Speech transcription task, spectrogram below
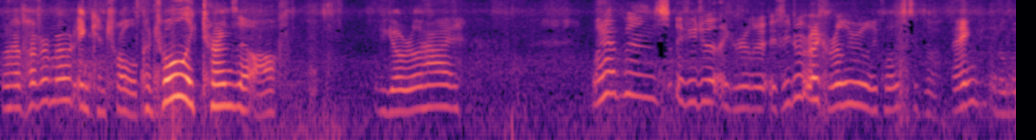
So I have hover mode and control. Control like turns it off if you go really high. What happens if you do it like really, if you do it like really, really close to the thing, it'll go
